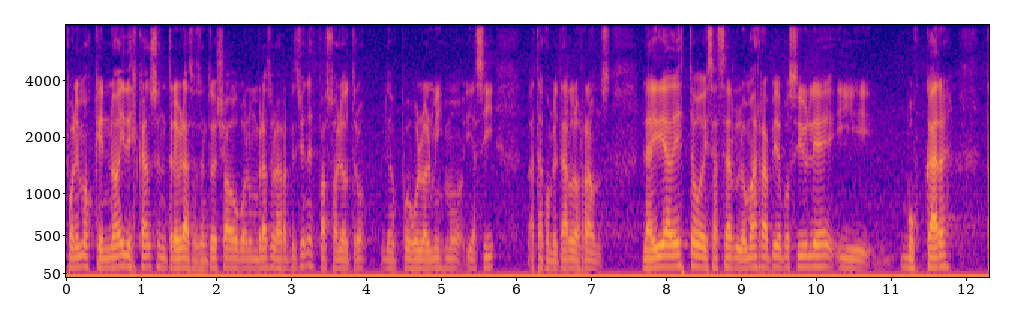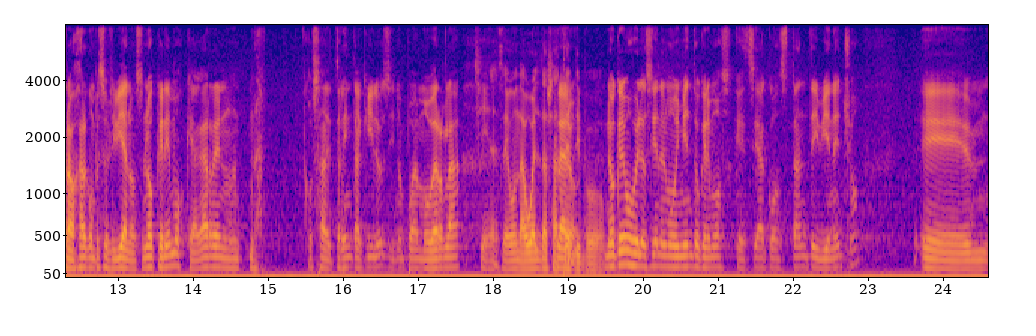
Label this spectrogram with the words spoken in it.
ponemos que no hay descanso entre brazos. Entonces yo hago con un brazo las repeticiones, paso al otro, después vuelvo al mismo y así hasta completar los rounds. La idea de esto es hacer lo más rápido posible y buscar trabajar con pesos livianos. No queremos que agarren un- una cosa de 30 kilos y no puedan moverla Sí, en la segunda vuelta ya Claro, está tipo. no queremos velocidad en el movimiento, queremos que sea constante y bien hecho. eh,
